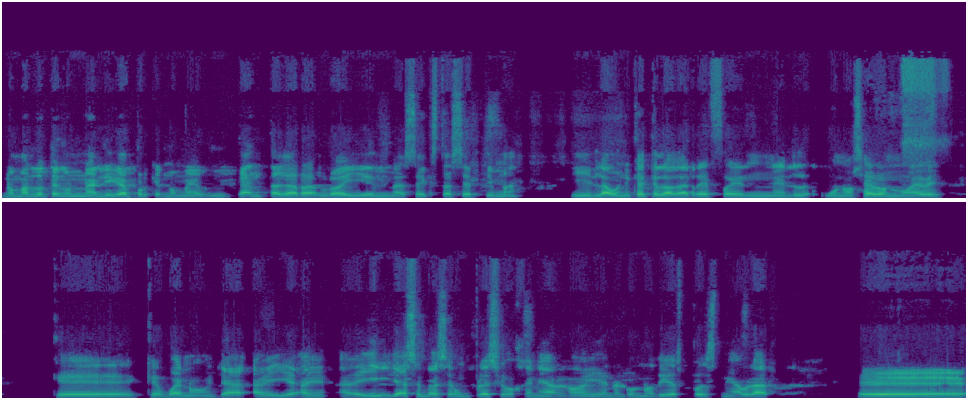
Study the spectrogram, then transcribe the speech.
nomás lo tengo en una liga porque no me encanta agarrarlo ahí en la sexta, séptima, y la única que lo agarré fue en el 109, que, que bueno, ya ahí, ahí ya se me hace un precio genial, ¿no? Y en el 110, pues ni hablar. Eh,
